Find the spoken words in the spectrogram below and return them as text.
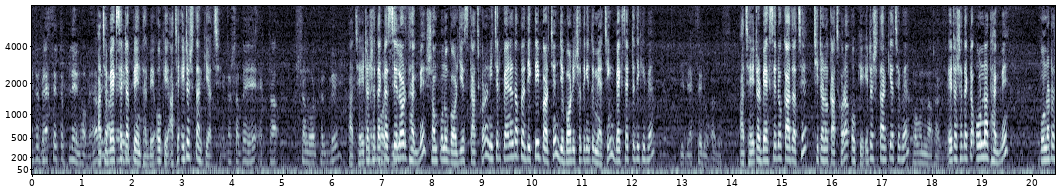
এটা ব্যাক সাইডটা প্লেন হবে হ্যাঁ আচ্ছা ব্যাক সাইডটা প্লেন থাকবে। ওকে আচ্ছা এটার সাথে আর কি আছে? এটার সাথে একটা সালোয়ার থাকবে। আচ্ছা এটার সাথে একটা। সেলর থাকবে সম্পূর্ণ গর্জিয়াস কাজ করা। নিচের প্যানেলটা আপনারা দেখতেই পাচ্ছেন যে বডির সাথে কিন্তু ম্যাচিং ব্যাক সাইডটা দেখি ভাই জি ব্যাক সাইডও কাজ আছে। আচ্ছা এটার ব্যাক সাইডও কাজ আছে ছিটানো কাজ করা। ওকে এটার সাথে আর কি আছে ভাই তখন না থাকবে। এটার সাথে একটা ওড়না থাকবে। ওড়নাটা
